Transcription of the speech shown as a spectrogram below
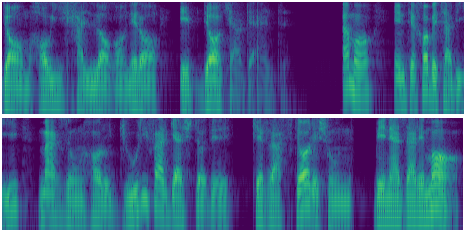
دامهایی خلاقانه را ابدا کرده اند. اما انتخاب طبیعی مغز اونها رو جوری فرگشت داده که رفتارشون به نظر ما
